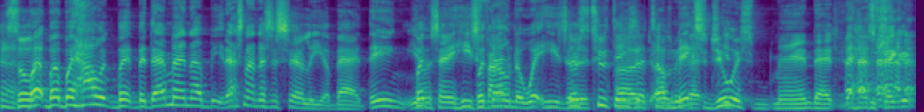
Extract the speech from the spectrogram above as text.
Ah. So But but but how but but that might not be that's not necessarily a bad thing. You know what I'm saying? He's but that- found a way. He's a there's two things a, that tells a me mixed that Jewish man that, that has figured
